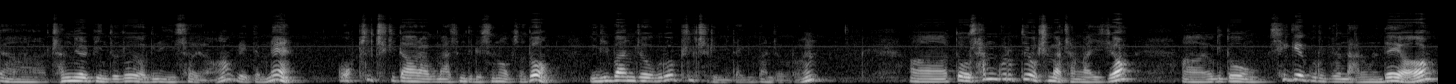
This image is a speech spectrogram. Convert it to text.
어, 전멸 빈도도 여기는 있어요. 그렇기 때문에 꼭 필출이다라고 말씀드릴 수는 없어도 일반적으로 필출입니다. 일반적으로는 어, 또 3그룹도 역시 마찬가지죠. 어, 여기도 세 개 그룹으로 나누는데요.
